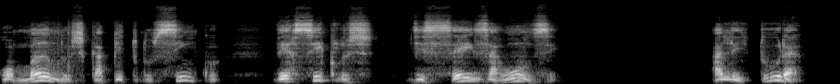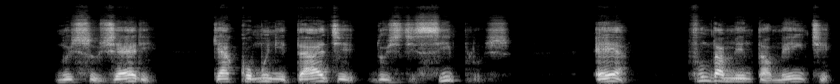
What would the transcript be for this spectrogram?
Romanos capítulo 5, versículos de 6 a 11. A leitura nos sugere que a comunidade dos discípulos é fundamentalmente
